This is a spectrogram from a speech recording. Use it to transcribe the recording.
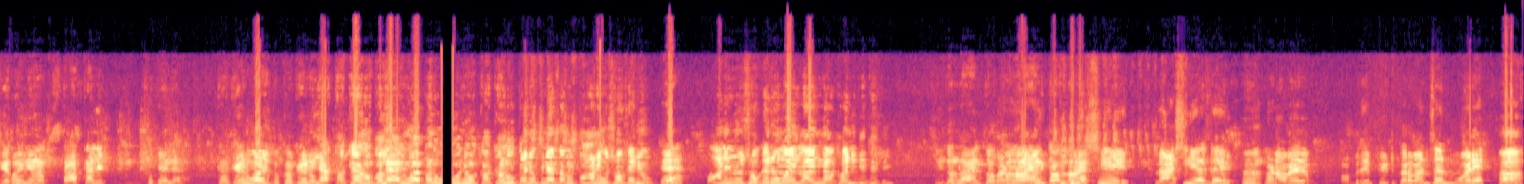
એ ભાઈને તાત્કાલિક શું કે લ્યા આવ્યું હતું ઘઘેડું? એટલે ભલે આવ્યું હોય પણ ઓલું કઘેણું કર્યું કે તમે પાણીનું શું કર્યું? હે? પાણીનું શું કર્યું? હોય લાઈન નાખવાની કીધી હતી એ તો લાઈન તો લાઈન તો નાસી નાસી હશે પણ હવે બધી ફિટ કરવાનું છે ને મોરે? હા.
